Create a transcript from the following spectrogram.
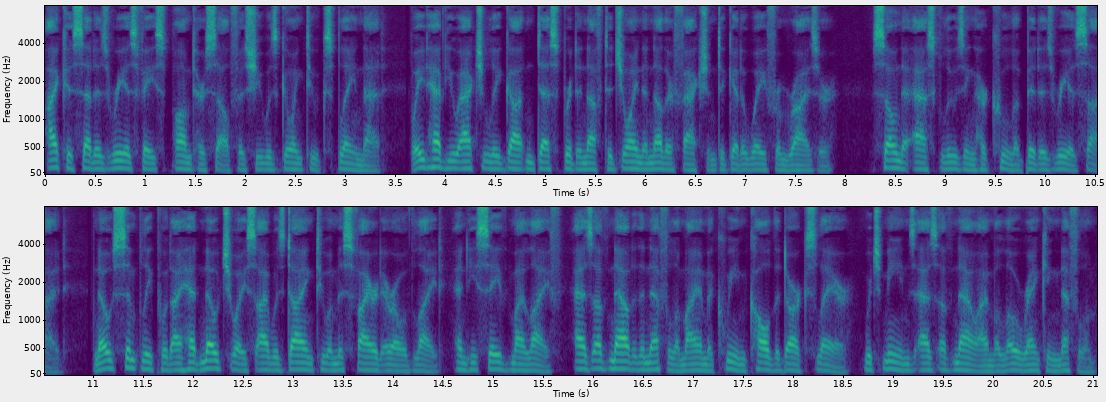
Aika said as Ria's face palmed herself as she was going to explain that. Wait have you actually gotten desperate enough to join another faction to get away from Riser? Sona asked losing her cool a bit as Ria sighed. No simply put I had no choice I was dying to a misfired arrow of light and he saved my life, as of now to the Nephilim I am a queen called the Dark Slayer, which means as of now I'm a low-ranking Nephilim.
